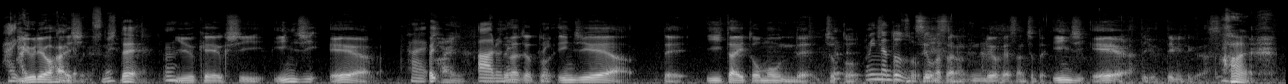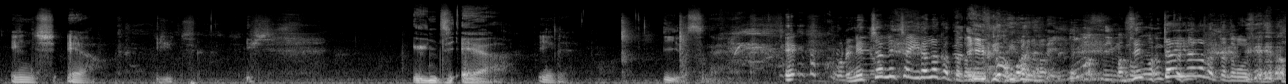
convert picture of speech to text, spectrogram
はい。有料配信して UKFC インジエアがはい。はい。はい。R ね。それはちょっとはい。インジエアって言いたいと思うんでちょっとみんなどうぞ。せいじさん良平さんちょっとインジエアって言ってみてくださはい。インチエアい。インジ In the air いいねいいですね。えめちゃめちゃいらなかったと思うんですけど今の。今絶対いらなかったと思うんですけど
